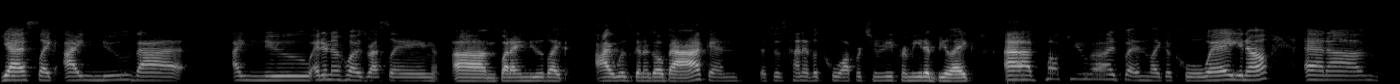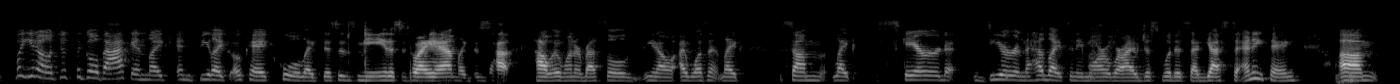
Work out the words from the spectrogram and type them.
yes, like I knew that I knew I didn't know who I was wrestling, um, but I knew like I was gonna go back, and this is kind of a cool opportunity for me to be like, ah, fuck you guys, but in like a cool way, you know? And um but you know just to go back and like and be like okay cool. Like this is me. This is who i am. Like this is how how i want to wrestle. You know i wasn't like some like scared deer in the headlights anymore where I just would have said yes to anything. Um,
